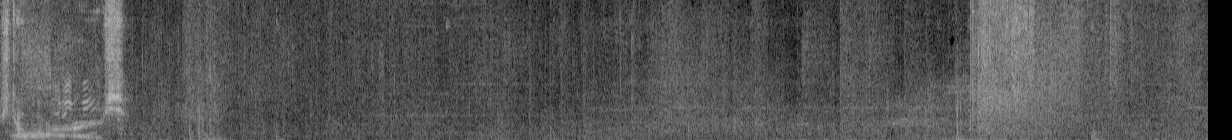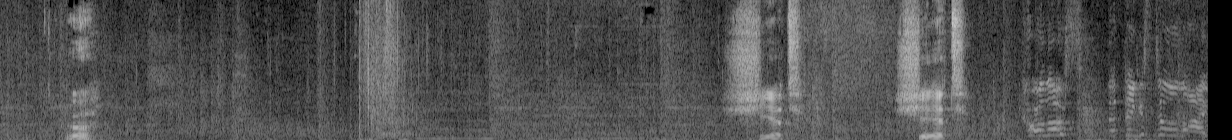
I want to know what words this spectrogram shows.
Stores. Ugh. Shit. Shit. Carlos! That thing is still alive!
